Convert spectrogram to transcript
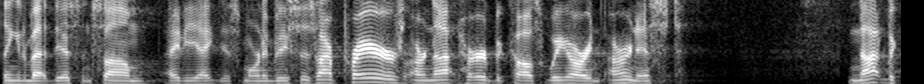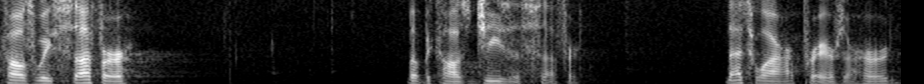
thinking about this in Psalm 88 this morning, but he says, Our prayers are not heard because we are in earnest, not because we suffer, but because Jesus suffered. That's why our prayers are heard.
